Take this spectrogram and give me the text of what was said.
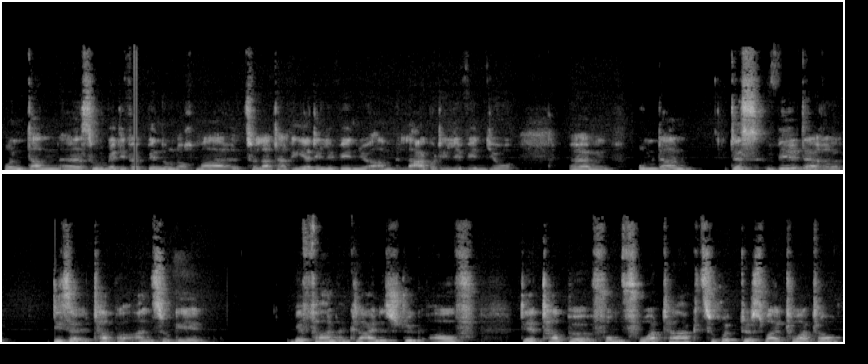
und dann äh, suchen wir die Verbindung nochmal zur Latteria di Livigno am Lago di Livigno, ähm, um dann das Wildere dieser Etappe anzugehen. Wir fahren ein kleines Stück auf der Etappe vom Vortag zurück durchs Val Torto.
